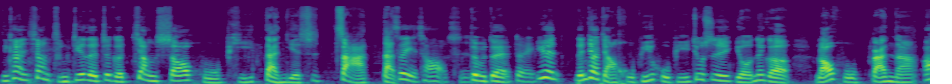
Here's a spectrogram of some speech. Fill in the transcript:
你看，像紧接着这个酱烧虎皮蛋也是炸蛋，这也超好吃，对不对？对，因为人家讲虎皮，虎皮就是有那个老虎斑呐。啊，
